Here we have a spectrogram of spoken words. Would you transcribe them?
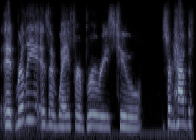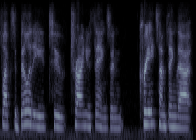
it really is a way for breweries to sort of have the flexibility to try new things and create something that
